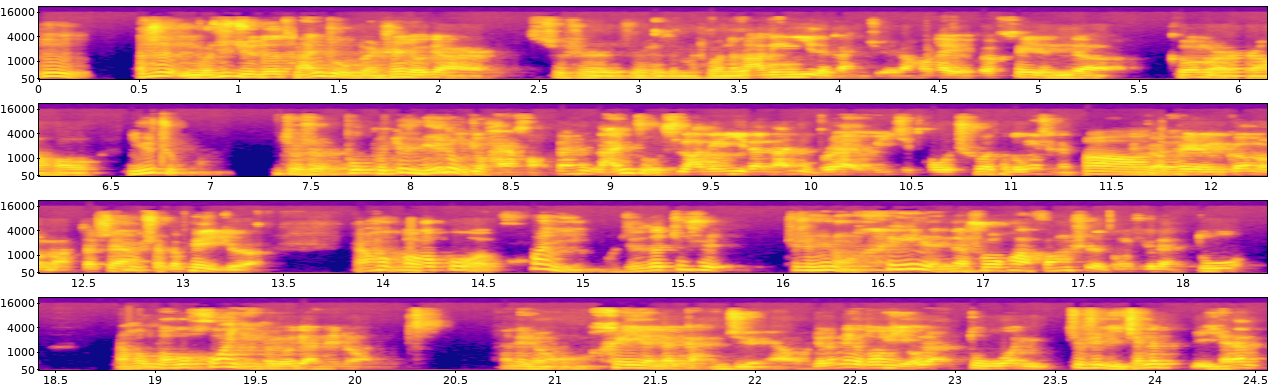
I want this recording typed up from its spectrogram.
嗯，但是我是觉得男主本身有点，就是就是怎么说呢，拉丁裔的感觉，然后他有一个黑人的哥们儿，然后女主。就是不不就女主就还好，但是男主是拉丁裔，但男主不是还有一起偷车偷东西的那个黑人哥们嘛？他虽然是个配角，然后包括幻影，我觉得就是就是那种黑人的说话方式的东西有点多，然后包括幻影都有点那种那种黑人的感觉啊，我觉得那个东西有点多。就是以前的以前的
